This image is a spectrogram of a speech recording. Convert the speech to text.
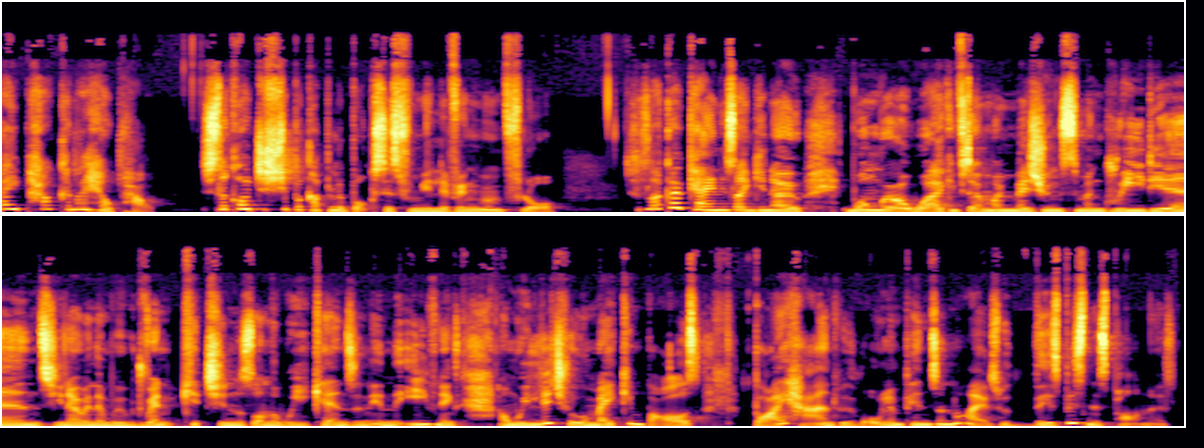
babe, how can I help out? She's like, oh, just ship a couple of boxes from your living room floor. She's like, okay. And he's like, you know, when we're at work, if you don't mind measuring some ingredients, you know, and then we would rent kitchens on the weekends and in the evenings. And we literally were making bars by hand with rolling pins and knives with his business partners.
